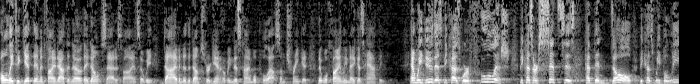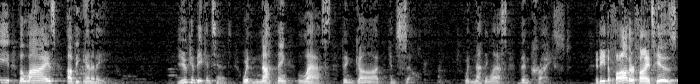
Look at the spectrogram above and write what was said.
only to get them and find out that no, they don't satisfy. And so we dive into the dumpster again, hoping this time we'll pull out some trinket that will finally make us happy. And we do this because we're foolish, because our senses have been dull, because we believe the lies of the enemy. You can be content with nothing less than God himself, with nothing less than Christ. Indeed, the Father finds his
